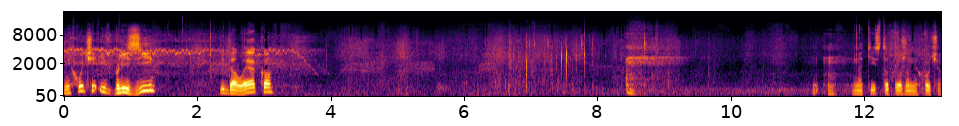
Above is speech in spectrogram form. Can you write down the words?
Не хоче і вблизі, і далеко. На тісто теж не хоче.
